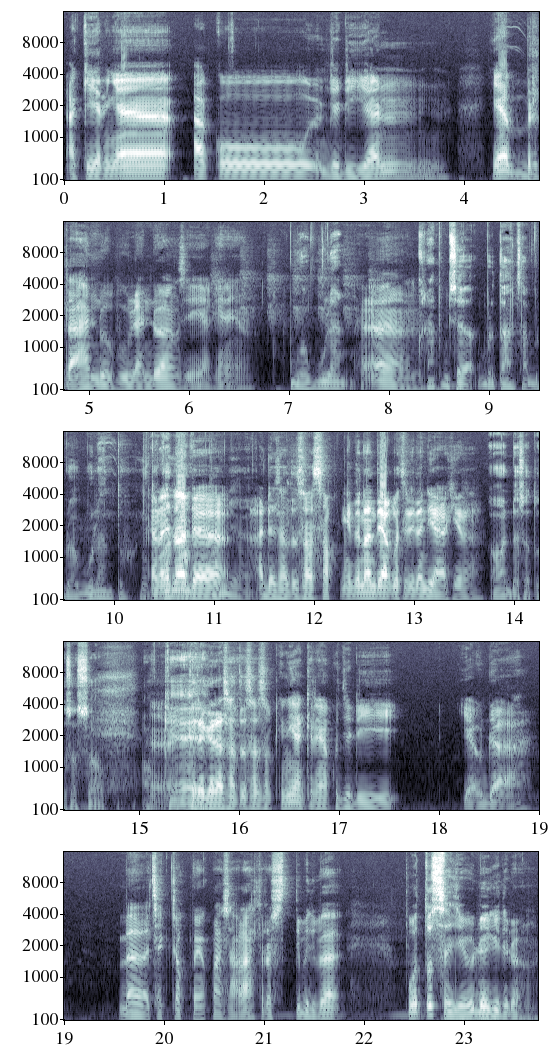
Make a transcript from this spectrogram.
akhirnya aku jadian ya bertahan dua bulan doang sih akhirnya. Dua bulan. Heeh. Kenapa bisa bertahan sampai dua bulan tuh? Karena itu kan ada waktunya. ada satu sosok itu nanti aku cerita di akhir. Oh ada satu sosok. Oke. Gara-gara satu sosok ini akhirnya aku jadi ya udah bah, cekcok banyak masalah terus tiba-tiba putus aja udah gitu doang.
